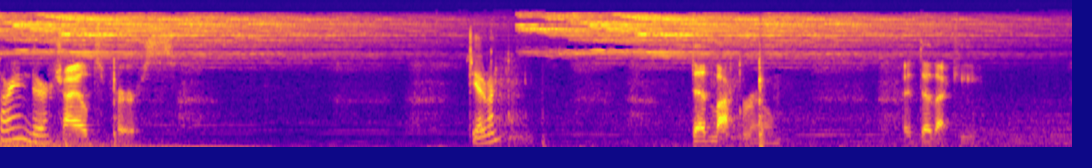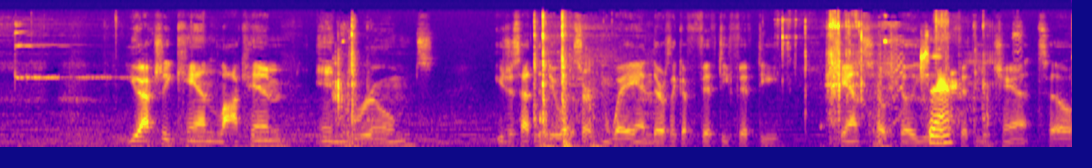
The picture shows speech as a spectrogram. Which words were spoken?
are in there. Child's purse. The other one? Deadlock room. A deadlock key. You actually can lock him in rooms. You just have to do it a certain way, and there's like a 50 50 chance he'll kill you, and Sure. a 50 chance he'll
